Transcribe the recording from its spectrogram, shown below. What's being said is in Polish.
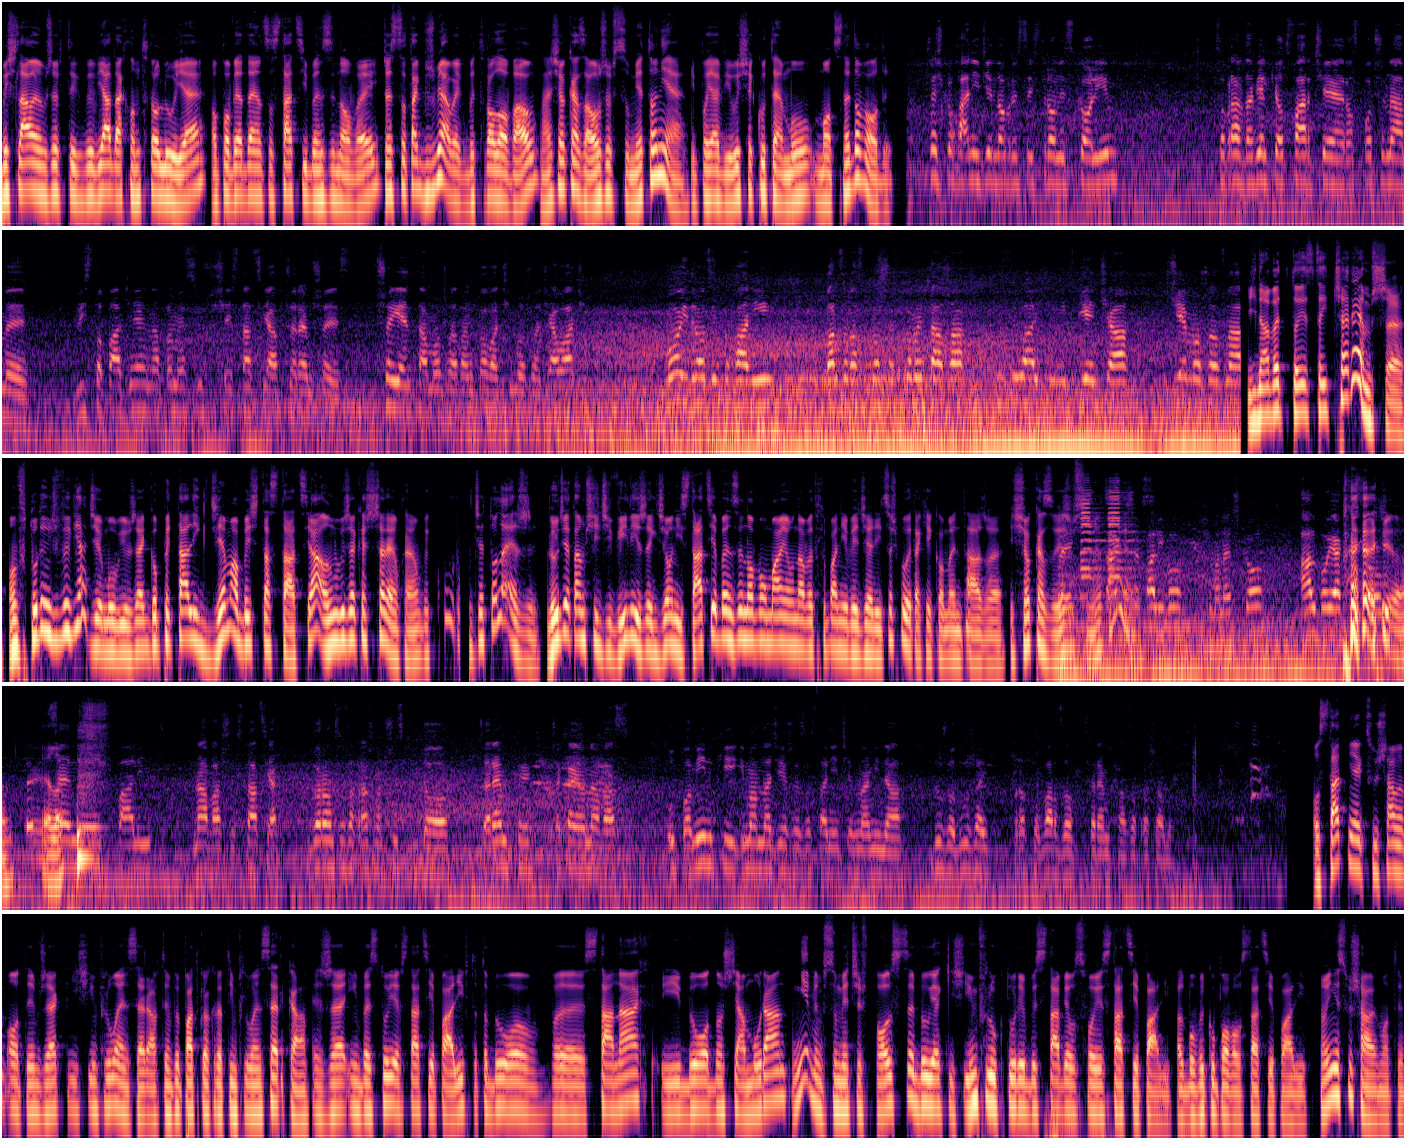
myślałem, że w tych wywiadach on troluje, opowiadając o stacji benzynowej, przez co tak brzmiał, jakby trollował, no ale się okazało, że w sumie to nie. I pojawiły się ku temu mocne dowody. Cześć kochani, dzień dobry z tej strony z Kolim. Co prawda wielkie otwarcie rozpoczynamy w listopadzie, natomiast już dzisiaj stacja w Czeremsze jest przejęta, można tankować i można działać. Moi drodzy kochani, bardzo Was proszę w komentarzach wysyłajcie mi zdjęcia, gdzie można znaleźć I nawet to jest tej Czeremsze. On w którymś wywiadzie mówił, że jak go pytali, gdzie ma być ta stacja, on mówi, że jakaś Czeremcha. Ja mówię, kurwa, gdzie to leży? Ludzie tam się dziwili, że gdzie oni stację benzynową mają, nawet chyba nie wiedzieli. Coś były takie komentarze. I się okazuje, że w sumie to tańsze jest. paliwo, siemaneczko, albo jakie są Elo. ceny paliw na Waszych stacjach. Gorąco zapraszam wszystkich do Czeremchy. Czekają na Was upominki i mam nadzieję, że zostaniecie z nami na dużo dłużej. Proszę bardzo, Czeremcha, zapraszamy. Ostatnio jak słyszałem o tym, że jakiś influencer, a w tym wypadku akurat influencerka, że inwestuje w stacje paliw, to to było w Stanach i było odnośnie Amurant. Nie wiem w sumie, czy w Polsce był jakiś influ, który by stawiał swoje stacje paliw albo wykupował stacje paliw. No i nie słyszałem o tym.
